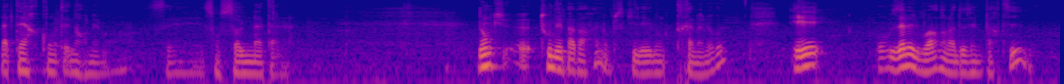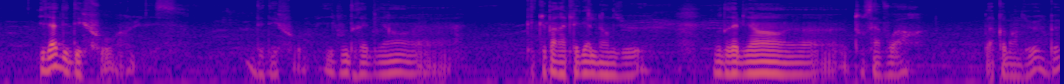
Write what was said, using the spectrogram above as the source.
La terre compte énormément, c'est son sol natal. Donc euh, tout n'est pas parfait, puisqu'il est donc très malheureux. Et vous allez le voir dans la deuxième partie, il a des défauts, hein, Ulysse. Des défauts. Il voudrait bien euh, quelque part être l'égal d'un dieu. Il voudrait bien euh, tout savoir, Bah, comme un dieu un peu.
